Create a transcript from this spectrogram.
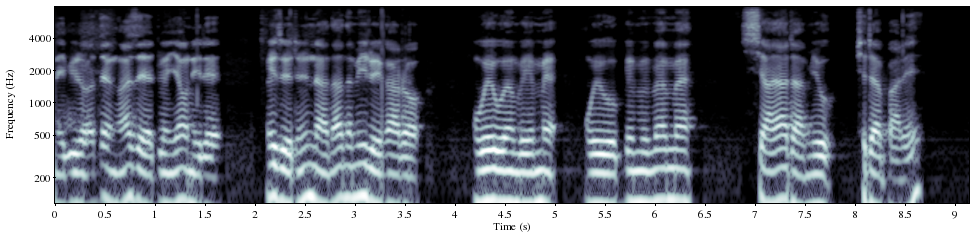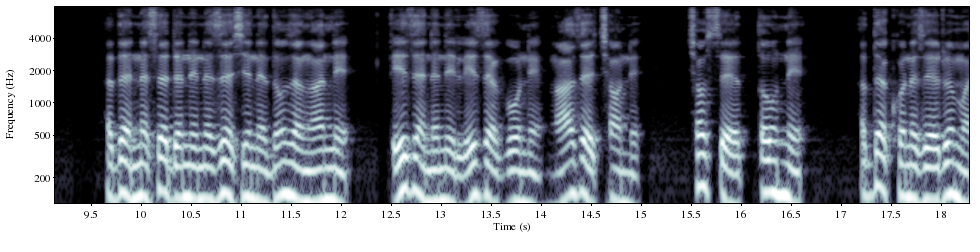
နေပြီးတော့အသက်50အတွင်းရောက်နေတဲ့မိတ်ဆွေတင်းနာသားသမီးတွေကတော့ငွေဝင်ပေမဲ့ငွေကိုပင်ပင်ပန်းပန်းရှာရတာမျိုးဖြစ်တတ်ပါတယ်အသက်22နှစ်28နှစ်35နှစ်42နှစ်49နှစ်56နှစ်63နှစ်အသက်80အတွင်းမှာ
